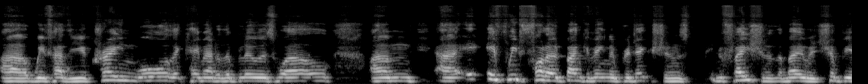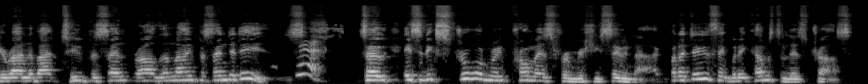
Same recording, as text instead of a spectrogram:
Uh, we've had the Ukraine war that came out of the blue as well. Um, uh, if we'd followed Bank of England predictions, inflation at the moment should be around about 2% rather than 9% it is. Yes. So it's an extraordinary promise from Rishi Sunak. But I do think when it comes to Liz Truss,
